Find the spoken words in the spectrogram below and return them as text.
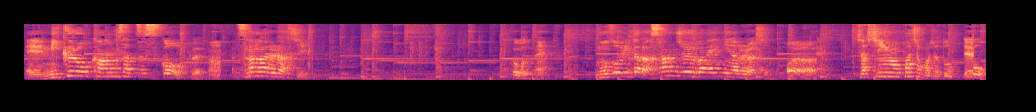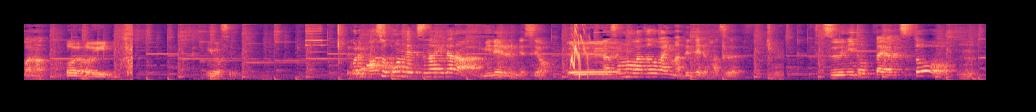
えーミクロ観察スコープ、つながるらしい。こういうことね。覗いたら30倍になるらしい。は写真をパシャパシャ撮ってこうかな。はいはいはいいいね。いきますよ。これパソコンで繋いだら見れるんですよ。えだからその画像が今出てるはず。普通に撮ったやつとうん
